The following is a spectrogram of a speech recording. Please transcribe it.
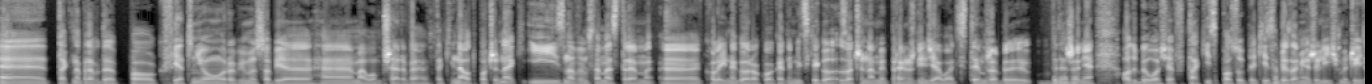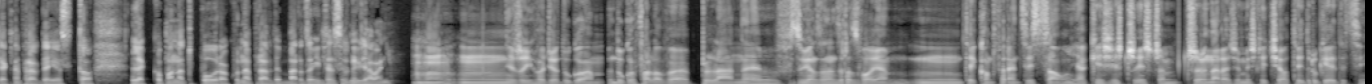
E, tak naprawdę po kwietniu robimy sobie e, małą przerwę, taki na odpoczynek i z nowym semestrem e, kolejnego roku akademickiego zaczynamy prężnie działać z tym, żeby wydarzenie odbyło się w taki sposób, jaki sobie zamierzyliśmy, czyli tak naprawdę jest to lekko ponad pół roku naprawdę bardzo intensywnych działań. Mhm. Mm, jeżeli chodzi o długo, długofalowe plany związane z rozwojem mm, tej konferencji, są jakieś jeszcze, jeszcze, czy na razie myślicie o tej drugiej edycji?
